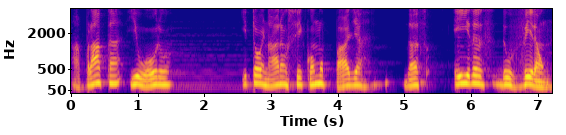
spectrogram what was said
a prata e o ouro, e tornaram-se como palha das eiras do verão.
